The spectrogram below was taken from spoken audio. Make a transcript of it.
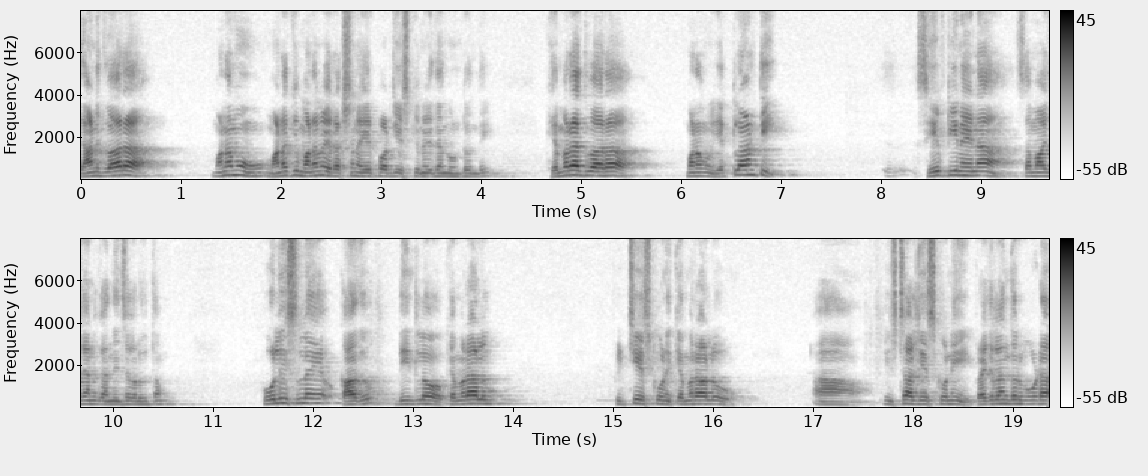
దాని ద్వారా మనము మనకి మనమే రక్షణ ఏర్పాటు చేసుకునే విధంగా ఉంటుంది. కెమెరా ద్వారా మనం ఎట్లాంటి సేఫ్టీనైనా సమాజానికి అందించగలుగుతాం. పోలీసులే కాదు దీంట్లో కెమెరాలు ఫిట్ చేసుకొని కెమెరాలు ఇన్స్టాల్ చేసుకొని ప్రజలందరూ కూడా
